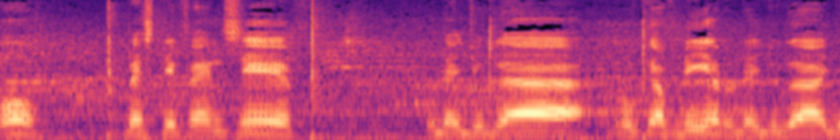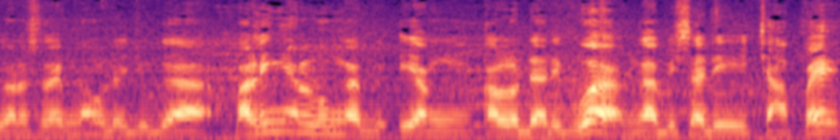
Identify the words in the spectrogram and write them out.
Oh, best defensive. Udah juga. Rookie of the year udah juga. Juara slam dunk udah juga. Paling yang lu nggak yang kalau dari gua nggak bisa dicapai,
